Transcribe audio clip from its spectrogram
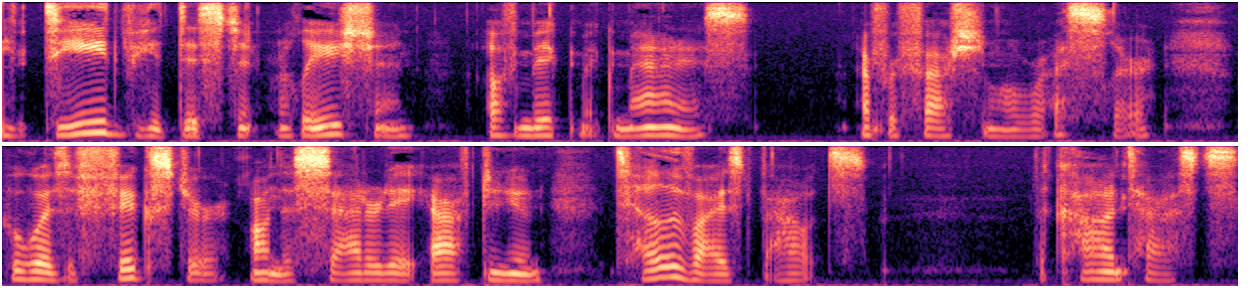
indeed be a distant relation of Mick McManus, a professional wrestler who was a fixture on the Saturday afternoon televised bouts. The contests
